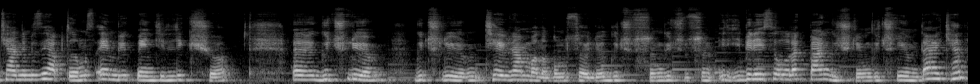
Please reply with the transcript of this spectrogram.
kendimize yaptığımız en büyük bencillik şu. E, güçlüyüm, güçlüyüm, çevrem bana bunu söylüyor, güçlüsün, güçlüsün. Bireysel olarak ben güçlüyüm, güçlüyüm derken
